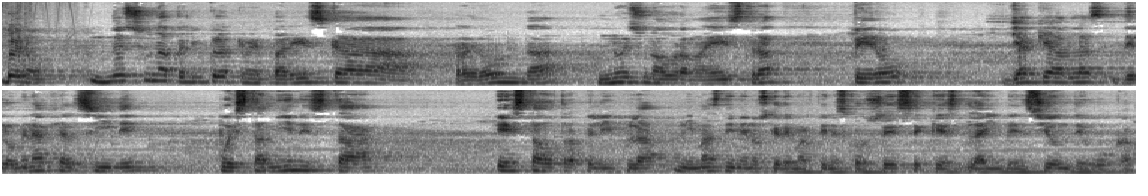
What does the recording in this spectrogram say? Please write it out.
Bueno, no es una película que me parezca redonda, no es una obra maestra, pero ya que hablas del homenaje al cine, pues también está esta otra película, ni más ni menos que de Martin Scorsese, que es La invención de Boca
